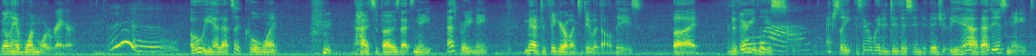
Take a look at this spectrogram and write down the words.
We only have one more rare. Ooh. Oh, yeah, that's a cool one. I suppose. That's neat. That's pretty neat. I'm to have to figure out what to do with all these. But, at the very least... Actually, is there a way to do this individually? Yeah, that is neat.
